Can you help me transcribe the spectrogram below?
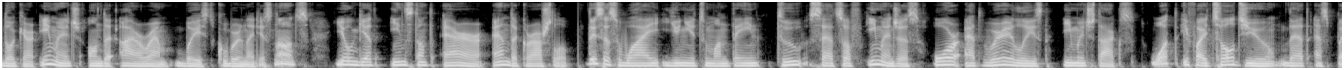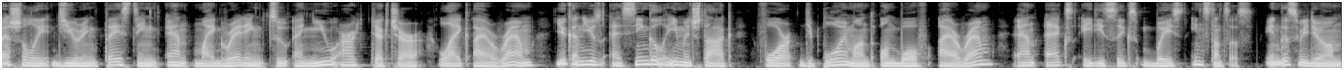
Docker image on the ARM-based Kubernetes nodes, you'll get instant error and a crash loop. This is why you need to maintain two sets of images or at very least image tags. What if I told you that especially during testing and migrating to a new architecture like ARM, you can use a single image tag for deployment on both ARM and x86 based instances. In this video,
